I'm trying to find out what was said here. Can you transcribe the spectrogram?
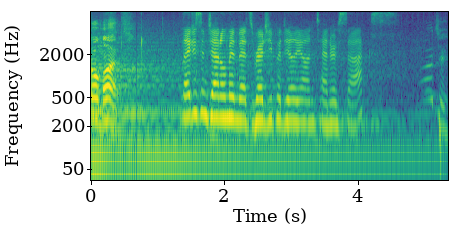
so much. Ladies and gentlemen, that's Reggie Padilla on tenor sax. Roger.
